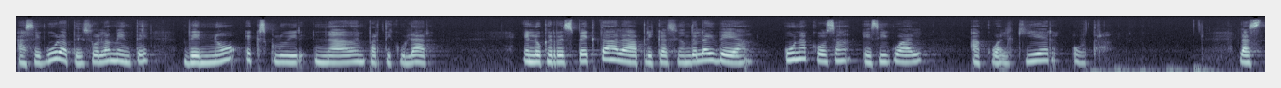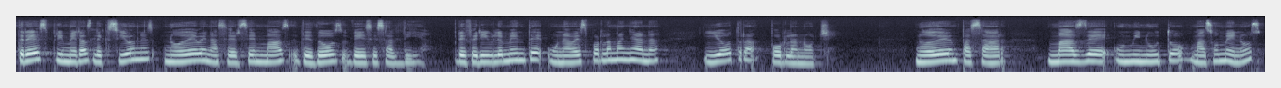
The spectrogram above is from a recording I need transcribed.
Asegúrate solamente de no excluir nada en particular. En lo que respecta a la aplicación de la idea, una cosa es igual a cualquier otra. Las tres primeras lecciones no deben hacerse más de dos veces al día, preferiblemente una vez por la mañana y otra por la noche. No deben pasar más de un minuto más o menos,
